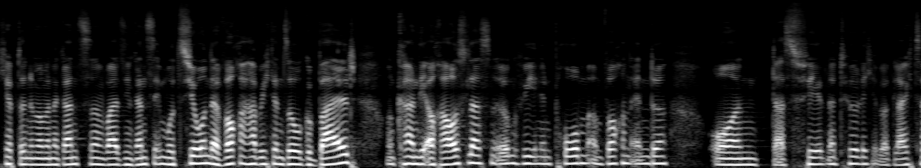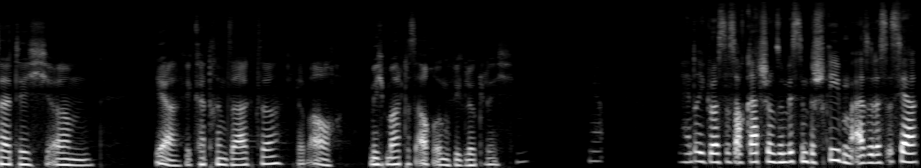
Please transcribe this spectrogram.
Ich habe dann immer meine ganze, weiß nicht, ganze Emotionen der Woche habe ich dann so geballt und kann die auch rauslassen irgendwie in den Proben am Wochenende. Und das fehlt natürlich, aber gleichzeitig, ähm, ja, wie Katrin sagte, ich glaube auch, mich macht das auch irgendwie glücklich. Ja. Hendrik, du hast das auch gerade schon so ein bisschen beschrieben. Also das ist ja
